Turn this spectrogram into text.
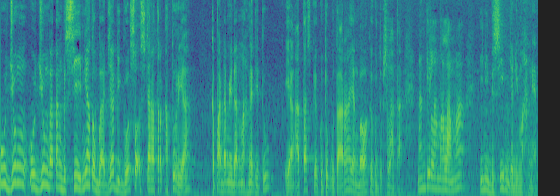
Ujung-ujung uh, batang besi ini atau baja digosok secara teratur ya kepada medan magnet itu yang atas ke kutub utara, yang bawah ke kutub selatan. Nanti lama-lama ini besi menjadi magnet.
